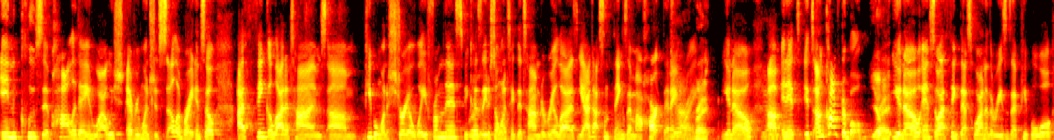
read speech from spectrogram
inclusive holiday and why we sh- everyone should celebrate. And so I think a lot of times um, people want to stray away from this because Right. they just don't want to take the time to realize, yeah, I got some things in my heart that ain't Yeah. right. Right. You know, Yeah. um, and it's it's uncomfortable. Yep. Right. You know, and so I think that's one of the reasons that people will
